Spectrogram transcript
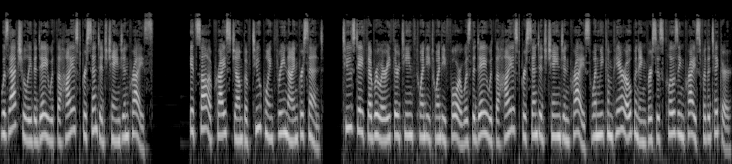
was actually the day with the highest percentage change in price. It saw a price jump of 2.39%. Tuesday, February 13, 2024 was the day with the highest percentage change in price when we compare opening versus closing price for the ticker.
